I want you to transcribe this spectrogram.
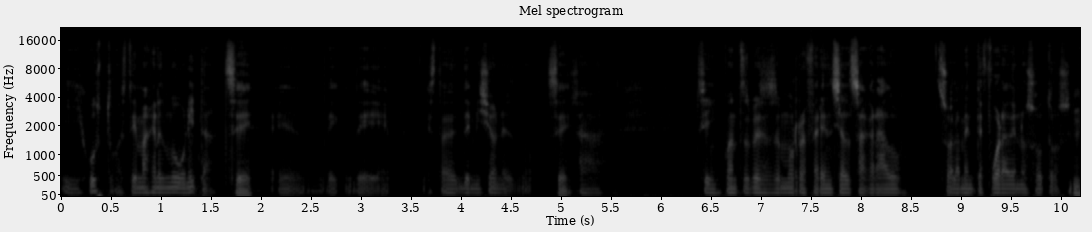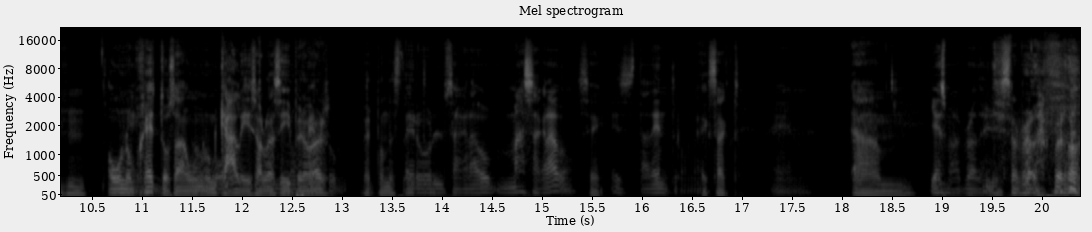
Y justo, esta imagen es muy bonita Sí, eh, de, de, esta de misiones, ¿no? sí. O sea, sí, ¿cuántas veces hacemos referencia al sagrado solamente fuera de nosotros? O un Eh, objeto, o sea, un, cáliz o algo así, pero a ver, dónde está. Pero el sagrado más sagrado Sí, está dentro, ¿no? exacto. Em, Um, yes, my brother. yes, perdón, perdón.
